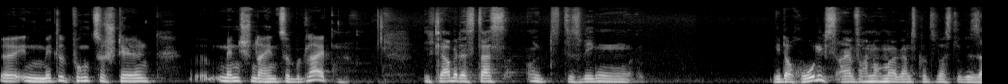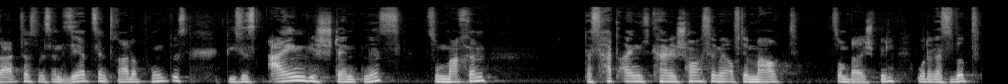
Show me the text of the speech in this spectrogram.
äh, in den Mittelpunkt zu stellen, äh, Menschen dahin zu begleiten. Ich glaube, dass das, und deswegen wiederhole ich es einfach nochmal ganz kurz, was du gesagt hast, was ein sehr zentraler Punkt ist, dieses Eingeständnis zu machen, das hat eigentlich keine Chance mehr auf dem Markt zum Beispiel. Oder das wird,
